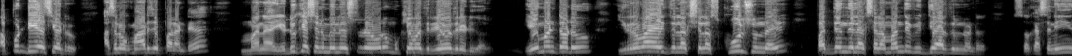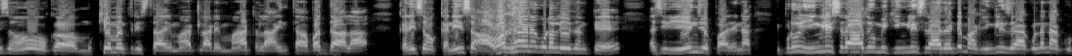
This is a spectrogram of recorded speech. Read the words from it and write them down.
అప్పుడు డిఎస్సి అంటారు. అసలు ఒక మాట చెప్పాలంటే మన ఎడ్యుకేషన్ మినిస్టర్ ఎవరు? ముఖ్యమంత్రి రేవంత్ రెడ్డి గారు. ఏమంటాడు? ఇరవై ఐదు లక్షల స్కూల్స్ ఉన్నాయి పద్దెనిమిది లక్షల మంది విద్యార్థులు ఉంటారు సో కనీసం ఒక ముఖ్యమంత్రి స్థాయి మాట్లాడే మాటల ఇంత అబద్ధాల కనీసం కనీసం అవగాహన కూడా లేదంటే అసలు ఏం చెప్పాలి? నాకు ఇప్పుడు ఇంగ్లీష్ రాదు మీకు ఇంగ్లీష్ రాదంటే మాకు ఇంగ్లీష్ రాకుండా నాకు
